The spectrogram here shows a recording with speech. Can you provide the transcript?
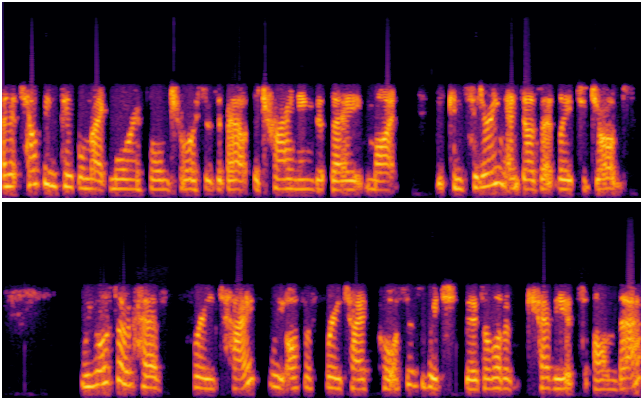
And it's helping people make more informed choices about the training that they might be considering and does that lead to jobs. We also have free TAFE. We offer free TAFE courses, which there's a lot of caveats on that.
